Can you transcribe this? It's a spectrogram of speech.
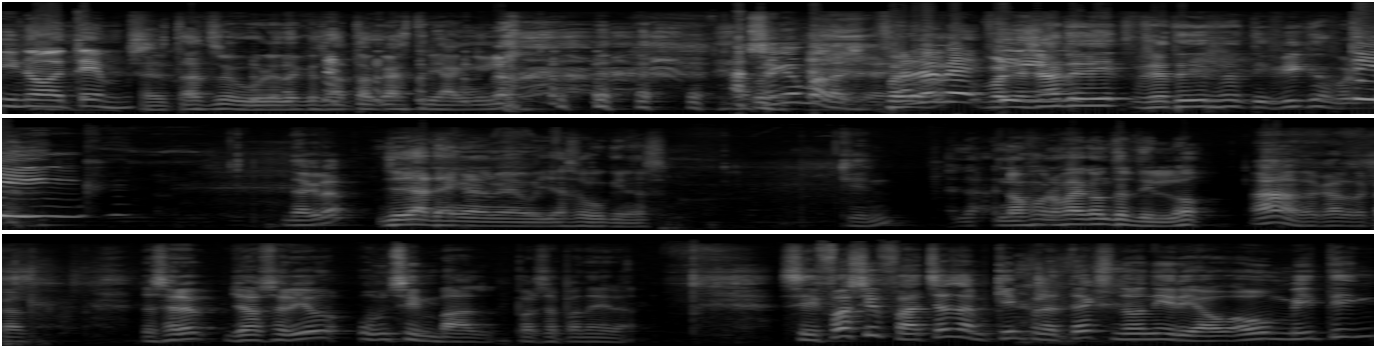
I no a temps. Estàs segura de que s'ha tocat triangle? Ah, sigueu mala gent. Per, Ara bé, per ting. això t'he dit, per això t'he dit rectifica. Perquè... Tinc! Negre? Jo ja tenc el meu, ja segur quin és. Quin? No, no faig contradir-lo. Ah, d'acord, d'acord. Jo seria, jo seria un cimbal, per sa panera. Si fóssiu fatxes, amb quin pretext no aniríeu a un míting,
